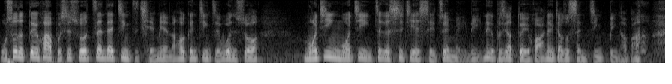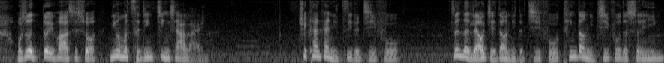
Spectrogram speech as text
我说的对话不是说站在镜子前面，然后跟镜子问说：“魔镜魔镜，这个世界谁最美丽？”那个不是叫对话，那个叫做神经病，好吧？我说的对话是说，你有没有曾经静下来，去看看你自己的肌肤，真的了解到你的肌肤，听到你肌肤的声音，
